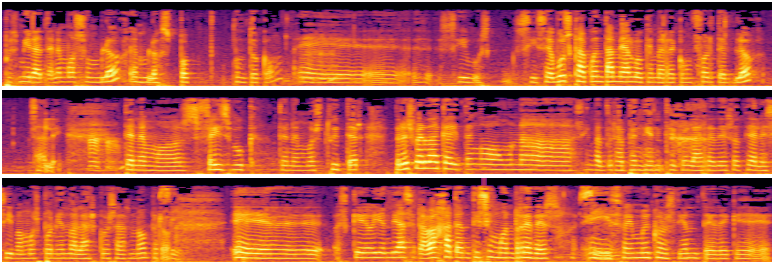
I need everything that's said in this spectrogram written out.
Pues mira, tenemos un blog en blogspot.com. Eh, si, se busca Cuéntame algo que me reconforte blog, sale. Ajá. Tenemos Facebook, tenemos Twitter, pero es verdad que ahí tengo una asignatura pendiente con las redes sociales y vamos poniendo las cosas, ¿no? Pero Sí. eh, es que hoy en día se trabaja tantísimo en redes Sí. y soy muy consciente de que,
